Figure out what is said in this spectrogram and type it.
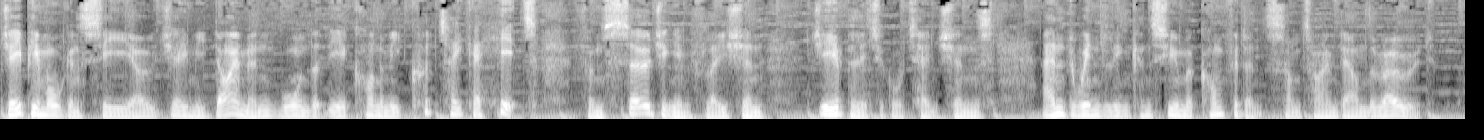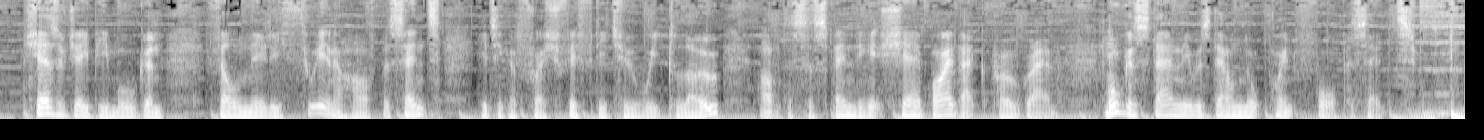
JP Morgan CEO Jamie Dimon warned that the economy could take a hit from surging inflation, geopolitical tensions, and dwindling consumer confidence sometime down the road. Shares of JP Morgan fell nearly 3.5%, hitting a fresh 52-week low after suspending its share buyback program. Morgan Stanley was down 0.4%.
